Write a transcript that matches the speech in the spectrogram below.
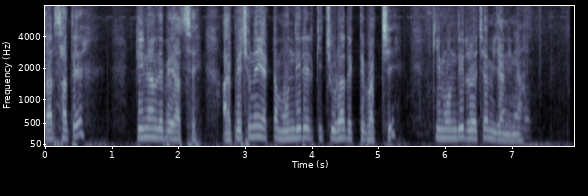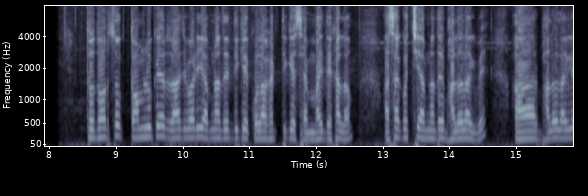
তার সাথে টিনা লেবে আছে। আর পেছনেই একটা মন্দিরের কি চূড়া দেখতে পাচ্ছি। কি মন্দির রয়েছে আমি জানি না। তো দর্শক, তমলুকের রাজবাড়ি আপনাদের দিকে কোলাঘাট থেকে শ্যাম ভাই দেখালাম। আশা করছি আপনাদের ভালো লাগবে। আর ভালো লাগলে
